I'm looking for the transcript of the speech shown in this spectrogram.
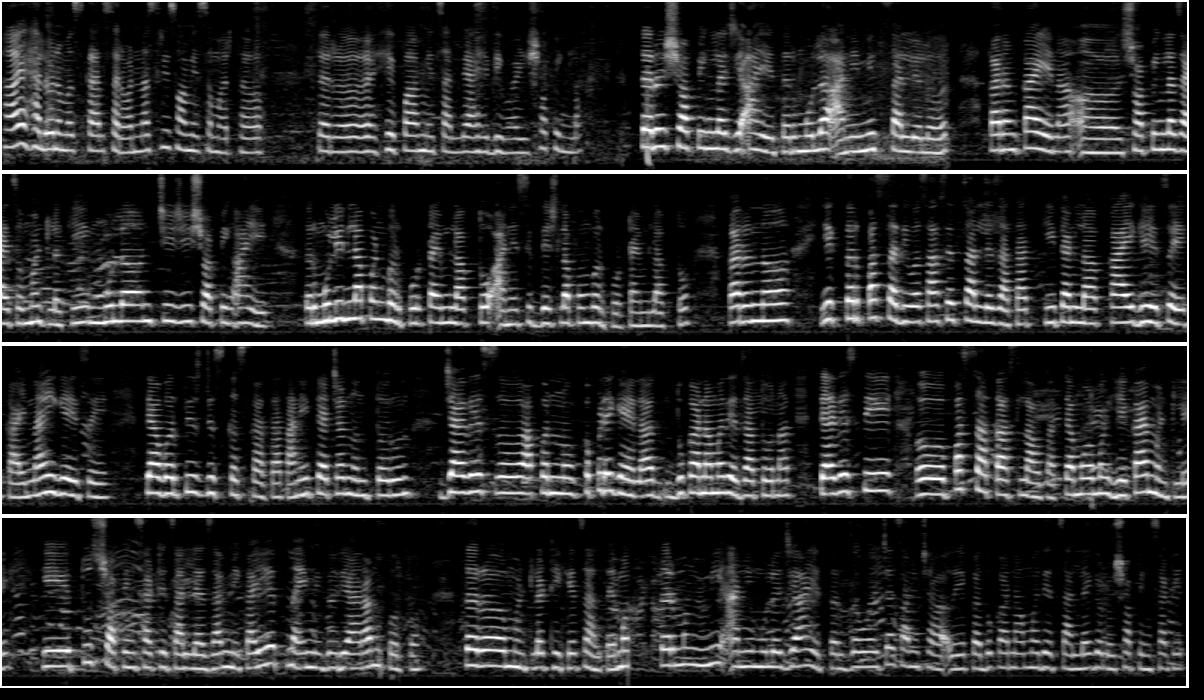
Hi hello नमस्कार सर्वांना. श्री स्वामी समर्थ. तर हे पहा मी चालले आहे दिवाळी शॉपिंगला. तर शॉपिंगला जी आहे तर मुलं आणि मीच चाललेलो आहोत. कारण काय आहे ना शॉपिंगला जायचं म्हटलं की मुलांची जी शॉपिंग आहे तर मुलींना पण भरपूर टाईम लागतो आणि सिद्धेशला पण भरपूर टाईम लागतो. कारण एकतर पाच सहा दिवस असेच चालले जातात की त्यांना काय घ्यायचं आहे काय नाही घ्यायचं आहे त्यावरतीच डिस्कस करतात. आणि त्याच्यानंतरून ज्यावेळेस आपण कपडे घ्यायला दुकानामध्ये जातो ना त्यावेळेस ते पाच सहा तास लावतात. त्यामुळे मग हे काय म्हटले की तूच शॉपिंगसाठी चालल्या जा मी काही येत नाही मी घरी आराम करतो. तर म्हटलं ठीक आहे चालतंय. मग तर मग मी आणि मुलं जी आहेत तर जवळच्याच आमच्या एका दुकानामध्ये चालल्या गेलो शॉपिंगसाठी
